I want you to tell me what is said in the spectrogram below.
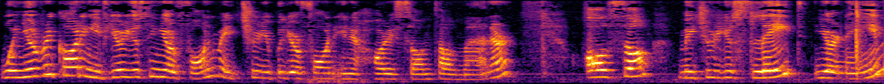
When you're recording, if you're using your phone, make sure you put your phone in a horizontal manner. Also, make sure you slate your name,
